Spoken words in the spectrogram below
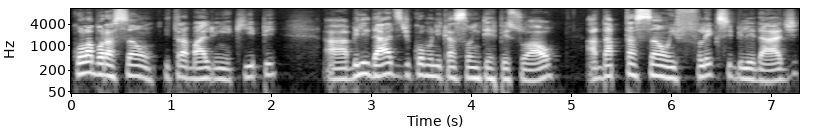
colaboração e trabalho em equipe, habilidades de comunicação interpessoal, adaptação e flexibilidade,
